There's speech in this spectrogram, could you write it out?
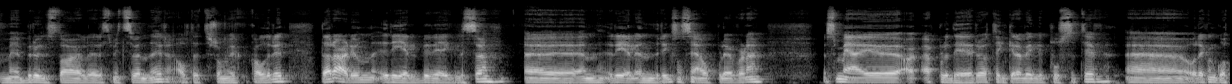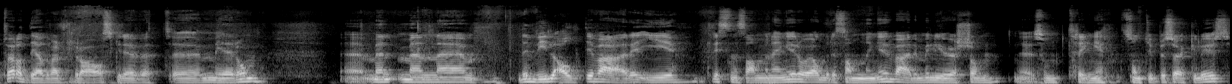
med Brunstad eller Smiths venner, alt ettersom vi kaller det, der er det jo en reell bevegelse, eh, en reell endring, sånn som jeg opplever det, som jeg eh, applauderer og tenker er veldig positiv. Eh, og det kan godt være at det hadde vært bra å skrevet mer om. Eh, men, men eh, det vil alltid være i kristne sammenhenger og i andre sammenhenger være miljøer som, eh, som trenger sånn type søkelys.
